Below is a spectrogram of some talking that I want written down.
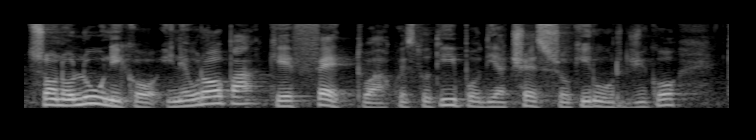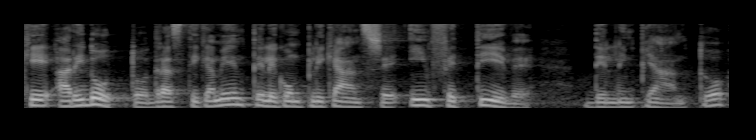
Sono l'unico in Europa che effettua questo tipo di accesso chirurgico che ha ridotto drasticamente le complicanze infettive dell'impianto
